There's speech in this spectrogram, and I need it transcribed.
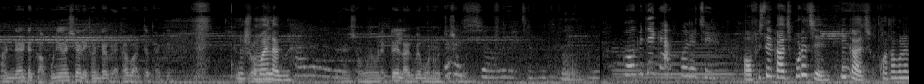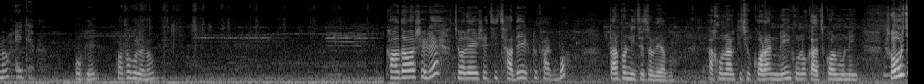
ঠান্ডায় একটা কাঁপুনি আসে আর এখানটায় ব্যথা বাড়তে থাকে। মানে সময় লাগবে। হ্যাঁ, সময় অনেকটাই লাগবে মনে হচ্ছে সময়। কাজ করেছে অফিসের কাজ পড়েছে? কি কাজ? কথা বলে নাও। ওকে কথা বলে নাও। খাওয়া দাওয়া সেরে চলে এসেছি ছাদে একটু থাকব তারপর নিচে চলে যাব। এখন আর কিছু করার নেই, কোনো কাজকর্ম নেই। সৌর্য,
